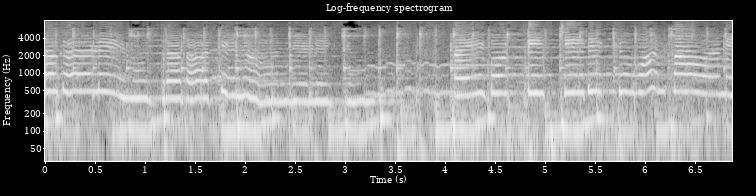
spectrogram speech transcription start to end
മുദ്രകളെ മുദ്ര കാത്തി ഞാൻ വിളിക്കും കൈകൊട്ടിച്ചിരിക്കുവാൻ കാണി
